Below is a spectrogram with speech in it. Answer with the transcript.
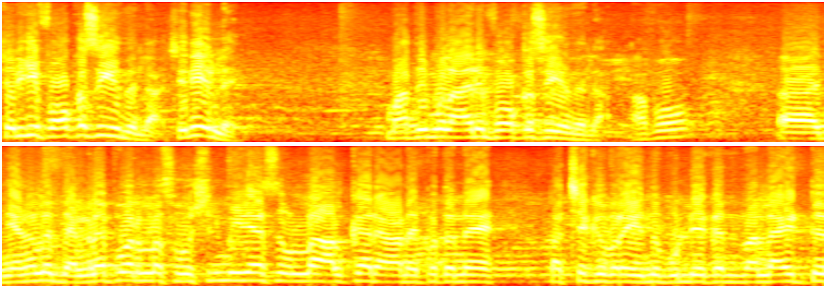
ശരിക്കും ഫോക്കസ് ചെയ്യുന്നില്ല. ശരിയല്ലേ? മാധ്യമങ്ങൾ ആരും ഫോക്കസ് ചെയ്യുന്നില്ല. അപ്പോൾ ഞങ്ങൾ ഞങ്ങളെപ്പോലുള്ള സോഷ്യൽ മീഡിയാസ് ഉള്ള ആൾക്കാരാണ്. ഇപ്പോൾ തന്നെ പച്ചക്ക് പറയുന്ന പുള്ളിയൊക്കെ നല്ലതായിട്ട്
